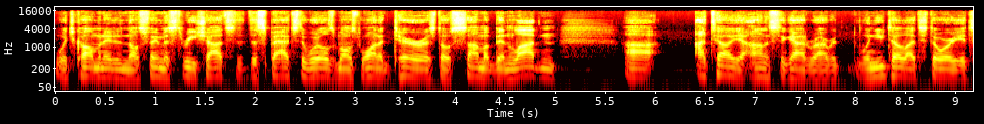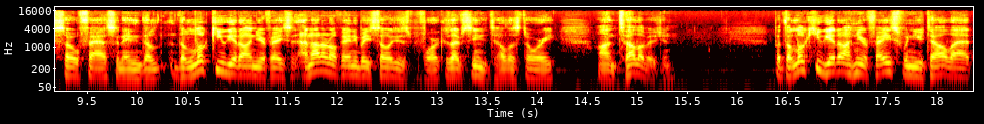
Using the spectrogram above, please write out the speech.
which culminated in those famous three shots that dispatched the world's most wanted terrorist, Osama bin Laden. Uh, I tell you, honest to God, Robert, when you tell that story, it's so fascinating. The, the look you get on your face, and I don't know if anybody's told you this before because I've seen you tell the story on television, but the look you get on your face when you tell that,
